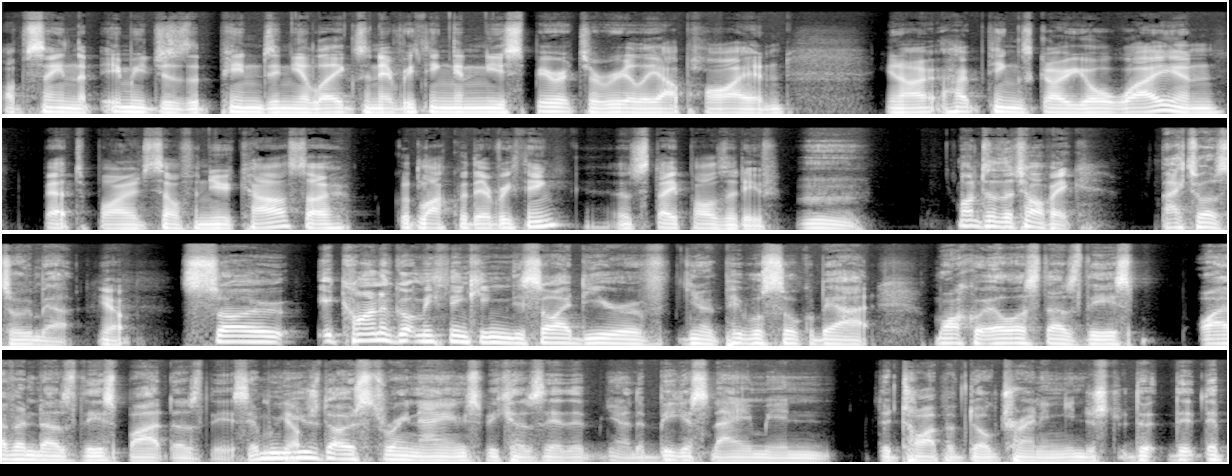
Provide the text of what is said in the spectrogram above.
I've seen the images of pins in your legs and everything, and your spirits are really up high. And, you know, hope things go your way and about to buy yourself a new car. So good luck with everything. Stay positive. Mm. On to the topic. Back to what I was talking about. Yep. So it kind of got me thinking this idea of, you know, people talk about Michael Ellis does this, Ivan does this, Bart does this. And we Yep. use those three names because they're the, you know, the biggest name in the type of dog training industry, the, the, the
